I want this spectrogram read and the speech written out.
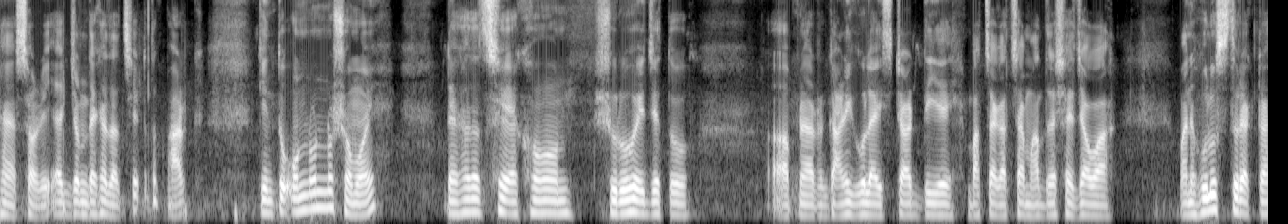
হ্যাঁ সরি একজন দেখা যাচ্ছে, এটা তো পার্ক। কিন্তু অন্য অন্য সময় দেখা যাচ্ছে এখন শুরু হয়ে যেত আপনার গাড়িগুলা স্টার্ট দিয়ে বাচ্চা কাচ্চা মাদ্রাসায় যাওয়া। মানে হুলস্থুর একটা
